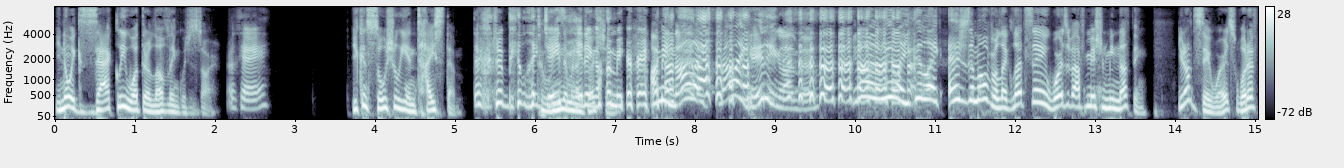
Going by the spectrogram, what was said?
You know exactly what their love languages are. Okay. You can socially entice them. They're gonna be like To Jay's them in a hitting on me right I mean, not like not like hitting on them. You know what I mean? Like you could like edge them over. Like let's say words of affirmation mean nothing. You don't have to say words. What if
